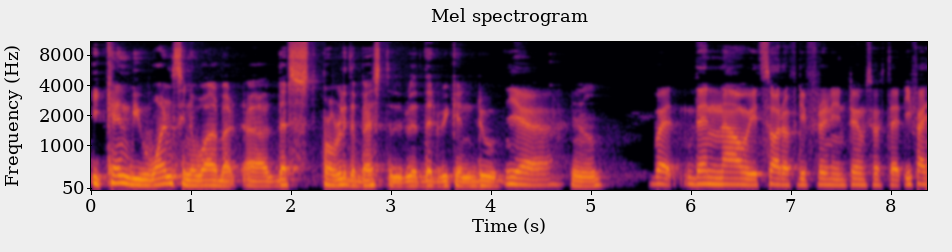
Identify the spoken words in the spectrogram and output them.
it can be once in a while but uh, that's probably the best that that we can do Yeah. you know but then now it's sort of different in terms of that. If i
